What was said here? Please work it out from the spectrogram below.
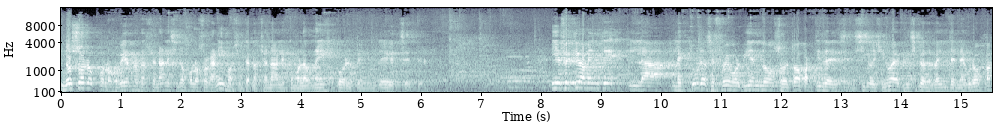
no solo por los gobiernos nacionales, sino por los organismos internacionales como la UNESCO, el PNUD, etc. Y efectivamente la lectura se fue volviendo, sobre todo a partir del siglo XIX, principios del XX en Europa,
